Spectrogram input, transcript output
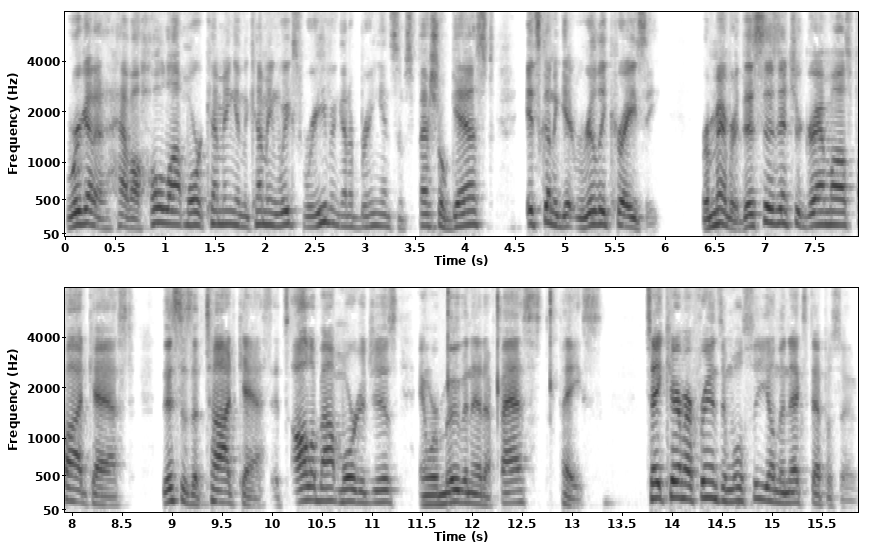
We're going to have a whole lot more coming in the coming weeks. We're even going to bring in some special guests. It's going to get really crazy. Remember, this isn't your grandma's podcast. This is a Toddcast. It's all about mortgages, and we're moving at a fast pace. Take care, my friends, and we'll see you on the next episode.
